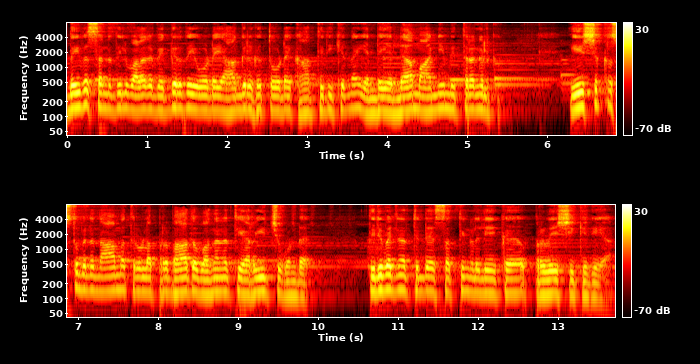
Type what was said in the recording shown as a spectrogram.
ദൈവസന്നദ്ധിയിൽ വളരെ വ്യഗ്രതയോടെ ആഗ്രഹത്തോടെ കാത്തിരിക്കുന്ന എന്റെ എല്ലാ മാന്യമിത്രങ്ങൾക്കും യേശുക്രിസ്തുവിന്റെ നാമത്തിലുള്ള പ്രഭാത വന്ദനത്തെ അറിയിച്ചുകൊണ്ട് തിരുവചനത്തിന്റെ സത്യങ്ങളിലേക്ക് പ്രവേശിക്കുകയാണ്.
